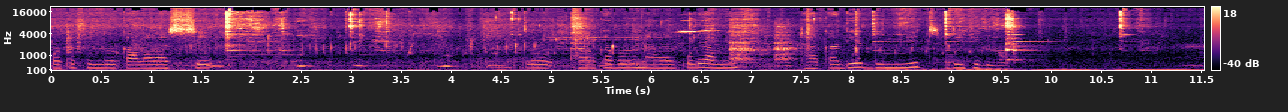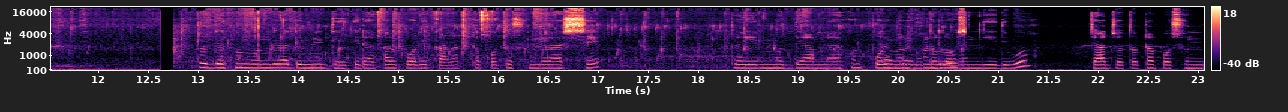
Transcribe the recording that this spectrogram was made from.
কত সুন্দর কালার আসছে। তো হালকা করে নাড়ার পরে আমি ঢাকা দিয়ে দু মিনিট রেখে দেব। তো দেখুন বন্ধুরা দু মিনিট ঢেকে রাখার পরে কালারটা কত সুন্দর আসছে। তো এর মধ্যে আমরা এখন পরিমাণ মতো লবণ দিয়ে দিব যার যতটা পছন্দ।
